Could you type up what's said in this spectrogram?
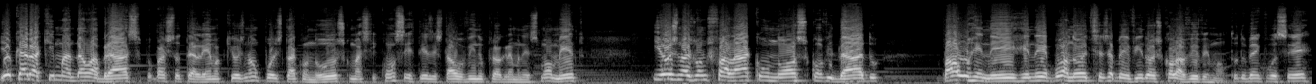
e eu quero aqui mandar um abraço para o pastor Telema, que hoje não pôde estar conosco, mas que com certeza está ouvindo o programa nesse momento. E hoje nós vamos falar com o nosso convidado, Paulo Renê. Renê, boa noite, seja bem-vindo à Escola Viva, irmão. Tudo bem com você?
